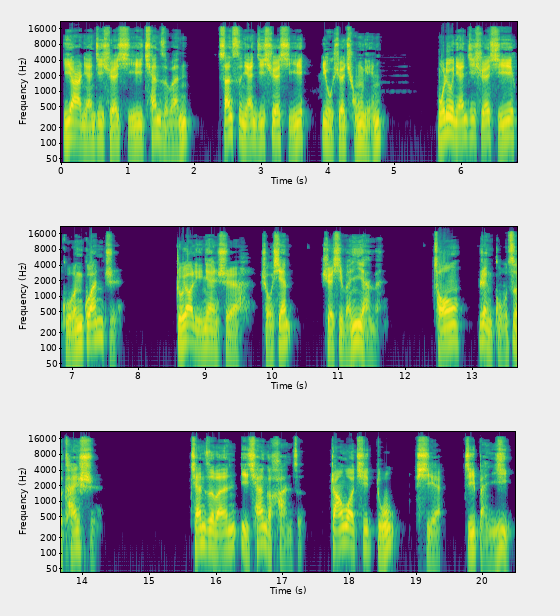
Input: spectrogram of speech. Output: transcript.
一二年级学习《千字文》，三四年级学习《幼学琼林》。五六年级学习《古文观止》，主要理念是：首先学习文言文，从认古字开始，《千字文》一千个汉字，掌握其读写及本意，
